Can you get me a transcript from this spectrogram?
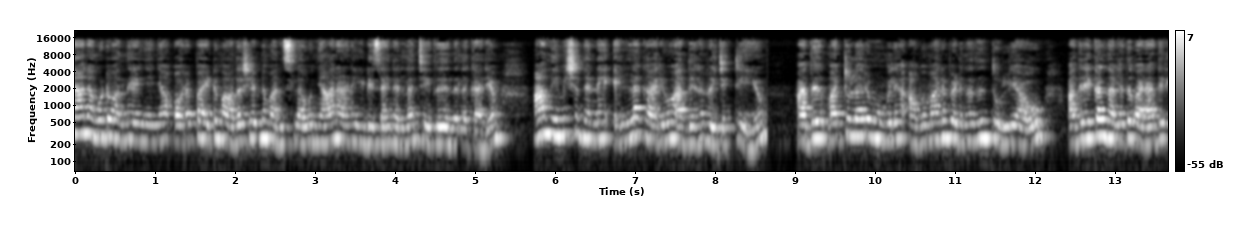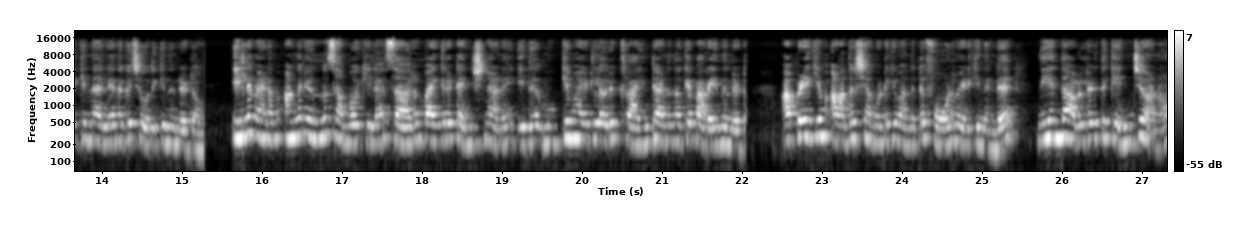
ഞാൻ അങ്ങോട്ട് വന്നു കഴിഞ്ഞു കഴിഞ്ഞാൽ ഉറപ്പായിട്ടും ആദർശേട്ടന് മനസ്സിലാവും. ഞാനാണ് ഈ ഡിസൈൻ എല്ലാം ചെയ്തത് എന്നുള്ള കാര്യം. ആ നിമിഷം തന്നെ എല്ലാ കാര്യവും അദ്ദേഹം റിജക്റ്റ് ചെയ്യും. അത് മറ്റുള്ളവരുടെ മുമ്പിൽ അപമാനപ്പെടുന്നതിന് തുല്യാവും അതിനേക്കാൾ നല്ലത് വരാതിരിക്കുന്നതല്ലേ എന്നൊക്കെ ചോദിക്കുന്നുണ്ട് കേട്ടോ. ഇല്ല മാഡം അങ്ങനെയൊന്നും സംഭവിക്കില്ല. സാറും ഭയങ്കര ടെൻഷനാണ് ഇത് മുഖ്യമായിട്ടുള്ള ഒരു ക്ലയന്റ് ആണെന്നൊക്കെ പറയുന്നുണ്ട് കേട്ടോ. അപ്പോഴേക്കും ആദർശ് അങ്ങോട്ടേക്ക് വന്നിട്ട് ഫോൺ മേടിക്കുന്നുണ്ട്. നീ എന്താ അവളുടെ അടുത്ത് കെഞ്ചുവാണോ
